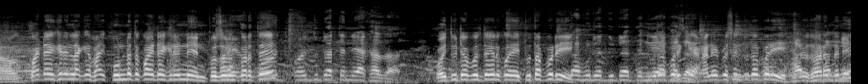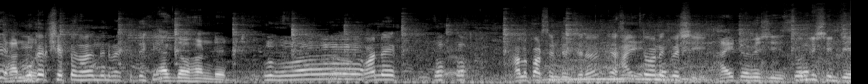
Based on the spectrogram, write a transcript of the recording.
ও, কয়টা এখানে লাগে ভাই? কোনটাতে কয়টা এখানে নেন প্রজনন করতে? ওই- দুটাতে নিয়ে এক হাজার। ওই দুটা বলতে গেলে কই, এই তুতাপুরি? তুতাপুরি কি? Hundred percent Totapuri? ধরেন দিনি 100, মুখের শেপটা ধরেন দিনি ভাই একটু দেখি। একদম হান্ড্রেড। অনেক ভালো পার্সেন্টেজ না? হাইটটা অনেক বেশি। হাইটও বেশি চল্লিশ ইঞ্চি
